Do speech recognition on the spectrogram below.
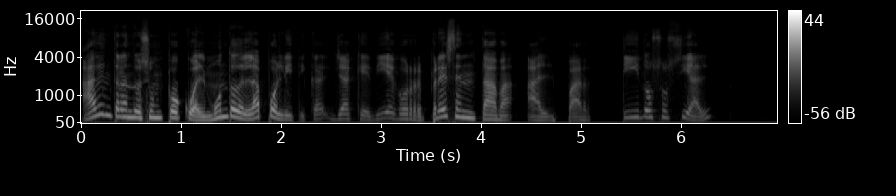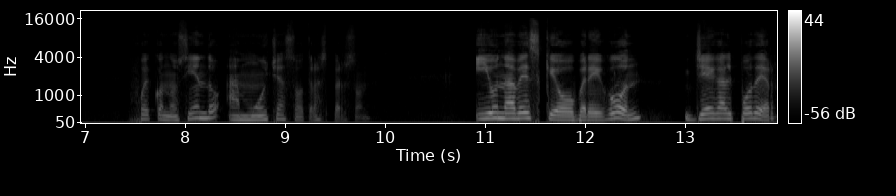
adentrándose un poco al mundo de la política, ya que Diego representaba al Partido Social, conociendo a muchas otras personas. Y una vez que Obregón llega al poder,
